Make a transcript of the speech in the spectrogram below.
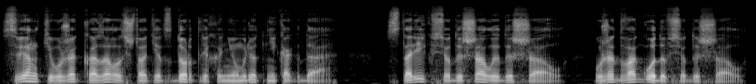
Свенке уже казалось, что отец Дортлиха не умрет никогда. Старик все дышал и дышал. Уже два года все дышал.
